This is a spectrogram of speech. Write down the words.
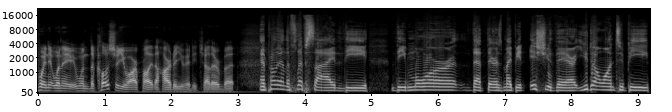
when it, when it, when the closer you are, probably the harder you hit each other. But And probably on the flip side, the the more that there's might be an issue there, you don't want to be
